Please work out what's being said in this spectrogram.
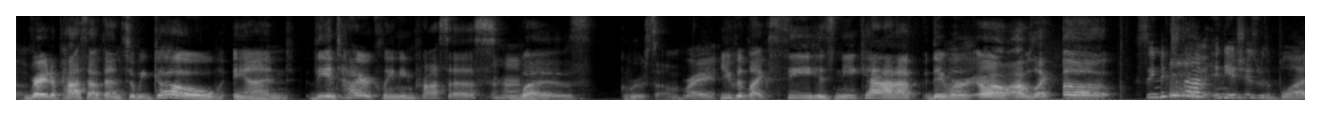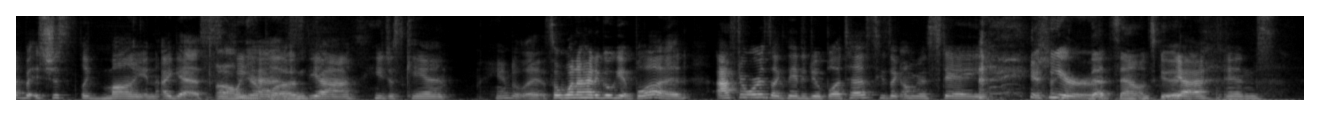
ready to pass out then. So we go, and the entire cleaning process Uh-huh. was gruesome. Right. You could like see his kneecap. They were, oh, I was like, oh. See, Nick doesn't have any issues with blood, but it's just like mine, I guess. Oh, he your has. blood? Yeah, he just can't handle it. So when I had to go get blood afterwards, like they had to do a blood test, he's like, "I'm gonna stay here." That sounds good. yeah, and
